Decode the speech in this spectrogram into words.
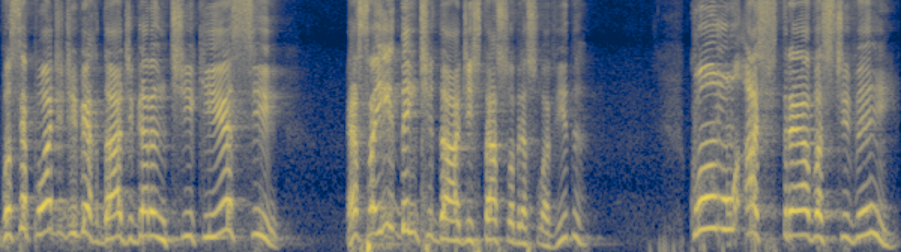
Você pode de verdade garantir que esse essa identidade está sobre a sua vida? Como as trevas te veem?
